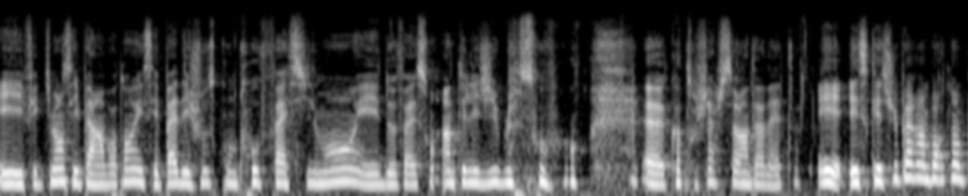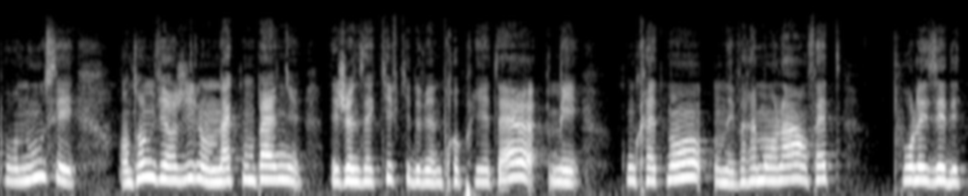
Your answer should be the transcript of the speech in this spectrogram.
Et effectivement, c'est hyper important et c'est pas des choses qu'on trouve facilement et de façon intelligible souvent euh, quand on cherche sur Internet. Et, et, ce qui est super important pour nous, c'est en tant que Virgile, on accompagne des jeunes actifs qui deviennent propriétaires, mais concrètement, on est vraiment là en fait pour les aider.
